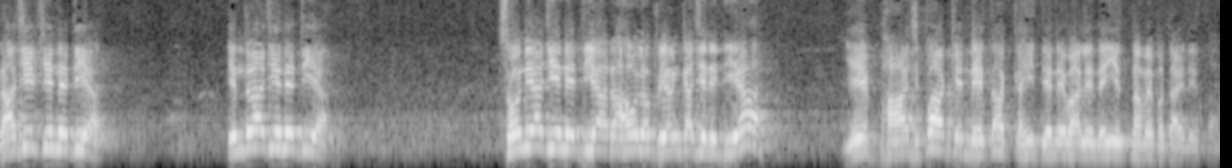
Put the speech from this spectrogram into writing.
राजीव जी ने दिया, इंदिरा जी ने दिया, सोनिया जी ने दिया, राहुल और प्रियंका जी ने दिया, ये भाजपा के नेता कहीं देने वाले नहीं, इतना मैं बताई देता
